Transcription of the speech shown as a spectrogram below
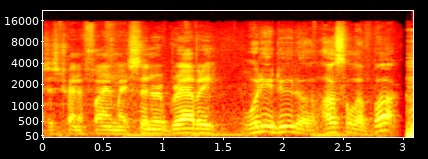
Just trying to find my center of gravity. What do you do to hustle a buck?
